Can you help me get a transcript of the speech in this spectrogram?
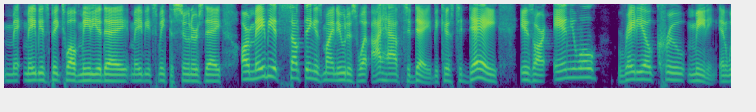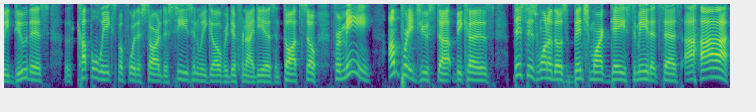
Maybe it's Big 12 Media Day. Maybe it's Meet the Sooners Day. Or maybe it's something as minute as what I have today, because today is our annual radio crew meeting. And we do this a couple weeks before the start of the season. We go over different ideas and thoughts. So for me, I'm pretty juiced up because this is one of those benchmark days to me that says, aha,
